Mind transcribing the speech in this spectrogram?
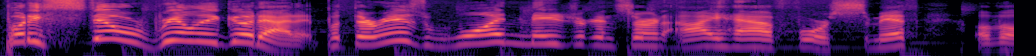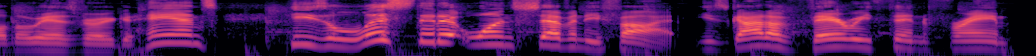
but he's still really good at it. But there is one major concern I have for Smith, although he has very good hands. He's listed at 175. He's got a very thin frame.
